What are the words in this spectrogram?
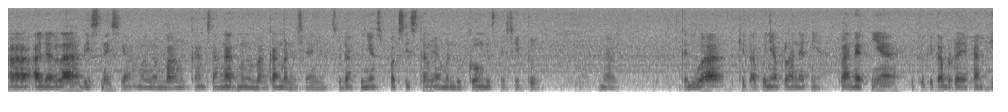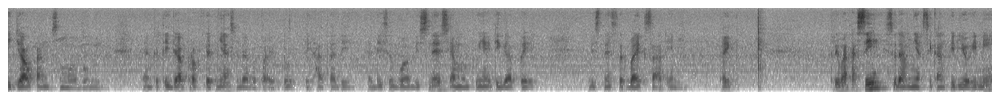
eh, adalah bisnis yang mengembangkan sangat mengembangkan manusianya. Sudah punya support system yang mendukung bisnis itu. Nah, kedua kita punya planetnya. Planetnya itu kita berdayakan, hijaukan semua bumi. Yang ketiga profitnya sudah Bapak Ibu lihat tadi. Jadi sebuah bisnis yang mempunyai 3P. Bisnis terbaik saat ini. Baik. Terima kasih sudah menyaksikan video ini.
